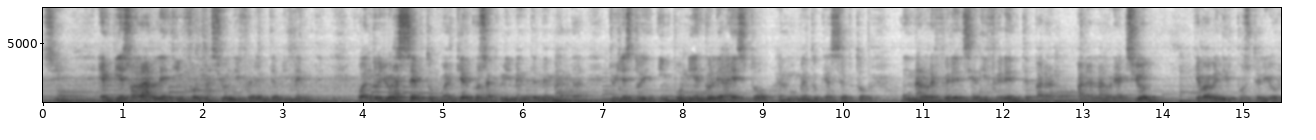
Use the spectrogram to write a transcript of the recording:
¿sí? Empiezo a darle información diferente a mi mente. Cuando yo acepto cualquier cosa que mi mente me manda, yo ya estoy imponiéndole a esto, en el momento que acepto, una referencia diferente para, para la reacción que va a venir posterior.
